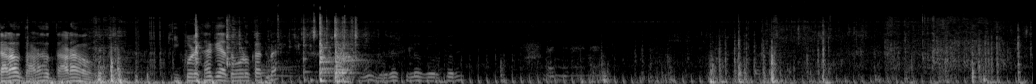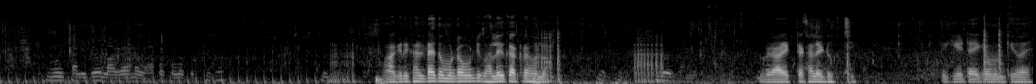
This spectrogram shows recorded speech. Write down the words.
দাঁড়াও দাঁড়াও দাঁড়াও। কি করে থাকে এত বড় কাঁকড়া? ধরেছিল জোর করে আগের খালটায় তো মোটামুটি ভালোই কাঁকড়া হলো। এবার আরেকটা খালে ঢুকছি। দেখি এটাই কেমন কি হয়।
